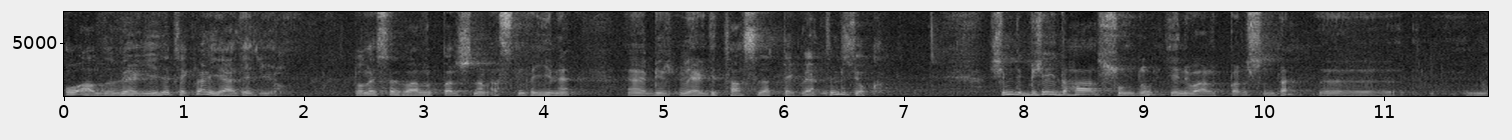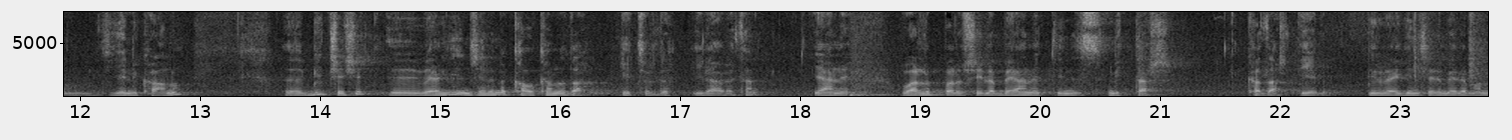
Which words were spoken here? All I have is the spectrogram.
o aldığı vergiyi de tekrar iade ediyor. Dolayısıyla varlık barışından aslında yine e, bir vergi tahsilat beklentimiz yok. Şimdi bir şey daha sundu yeni varlık barışında e, yeni kanun. Bir çeşit vergi inceleme kalkanı da getirdi ilaveten. Yani varlık barışıyla beyan ettiğiniz miktar kadar diyelim bir vergi inceleme elemanı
